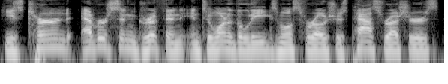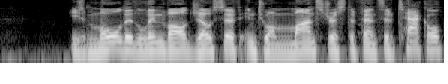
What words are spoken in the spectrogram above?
He's turned Everson Griffen into one of the league's most ferocious pass rushers He's molded Linval Joseph into a monstrous defensive tackle,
